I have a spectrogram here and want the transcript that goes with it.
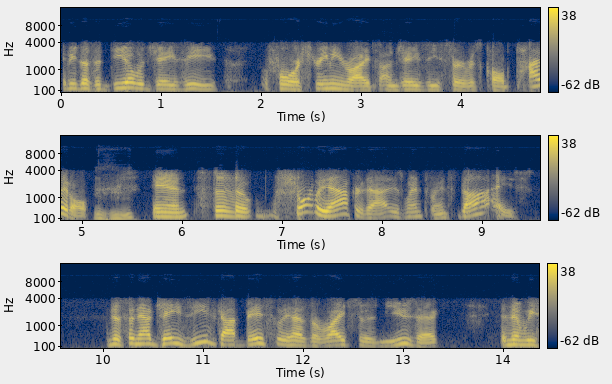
and he does a deal with Jay Z for streaming rights on Jay Z's service called Tidal. hmm And so shortly after that is when Prince dies. So now Jay Z's got basically has the rights to his music, and then we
